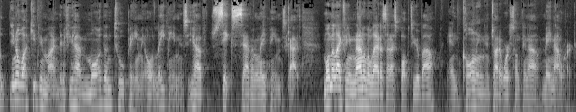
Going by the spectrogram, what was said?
But you know what? Keep in mind that if you have more than two payment or late payments, you have six, seven late payments, guys. More than likely, none of the letters that I spoke to you about and calling and try to work something out may not work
